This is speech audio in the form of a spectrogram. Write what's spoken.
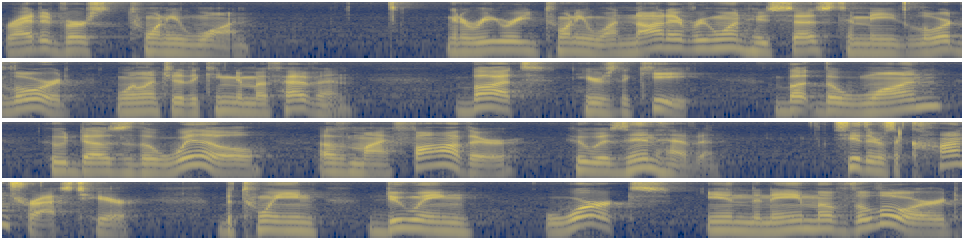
right at verse 21. I'm going to reread 21. Not everyone who says to me, Lord, Lord, will enter the kingdom of heaven but, here's the key, but the one who does the will of my Father who is in heaven. See, there's a contrast here between doing works in the name of the Lord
